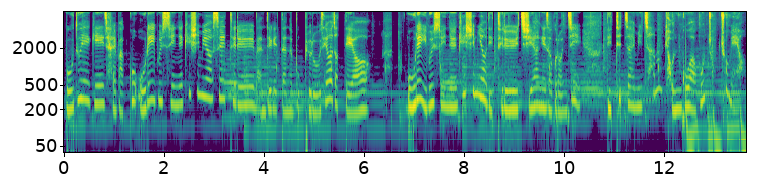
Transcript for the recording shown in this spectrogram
모두에게 잘 받고 오래 입을 수 있는 캐시미어 스웨트를 만들겠다는 목표로 세워졌대요. 오래 입을 수 있는 캐시미어 니트를 지향해서 그런지 니트 짬이 참 견고하고 촘촘해요.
